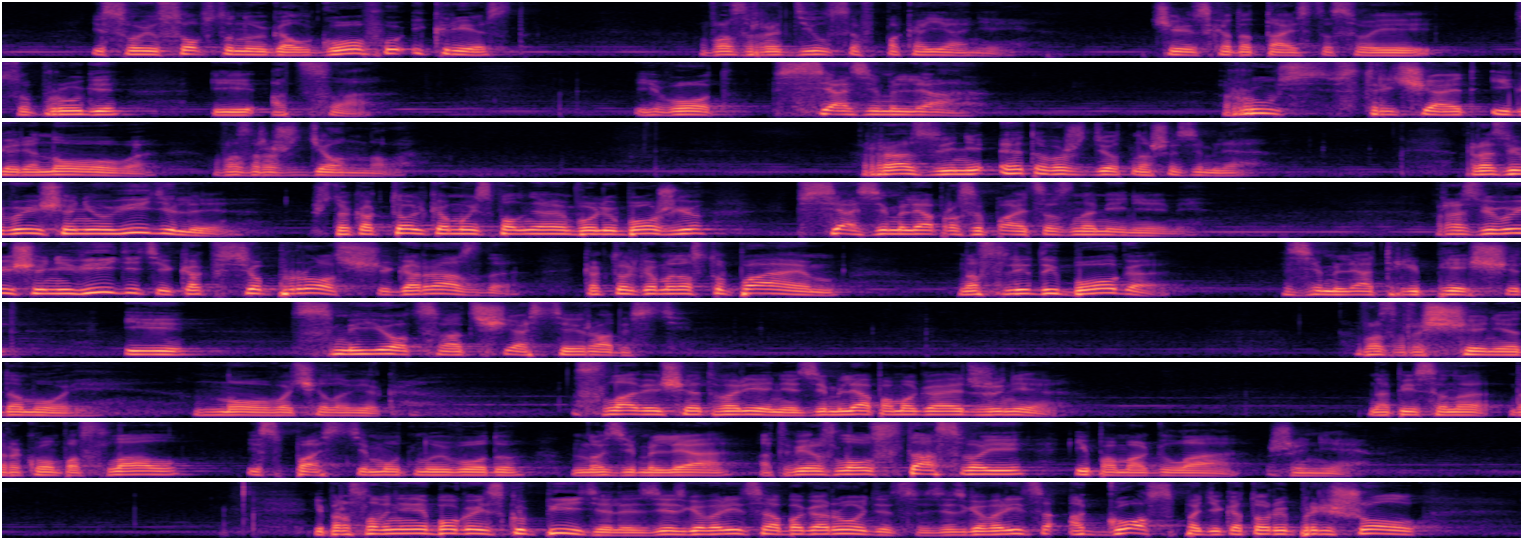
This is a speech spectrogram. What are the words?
и свою собственную Голгофу и крест, возродился в покаянии через ходатайство своей супруги и отца. И вот вся земля, Русь встречает Игоря Нового, возрожденного. Разве не этого ждет наша земля? Разве вы еще не увидели, что как только мы исполняем волю Божью, вся земля просыпается знамениями. Разве вы еще не видите, как все проще гораздо? Как только мы наступаем на следы Бога, земля трепещет и смеется от счастья и радости. Возвращение домой нового человека. Славящее творение. Земля помогает жене. Написано, дракон послал, из пасти мутную воду, но земля отверзла уста свои и помогла жене. И прославление Бога Искупителя. Здесь говорится о Богородице, здесь говорится о Господе, который пришел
